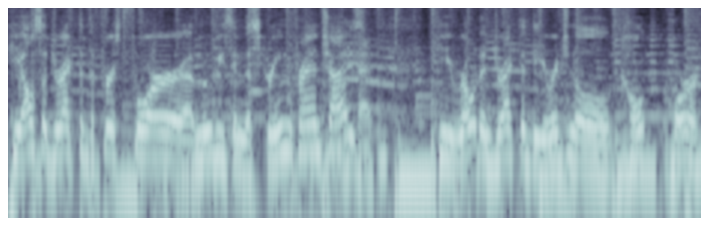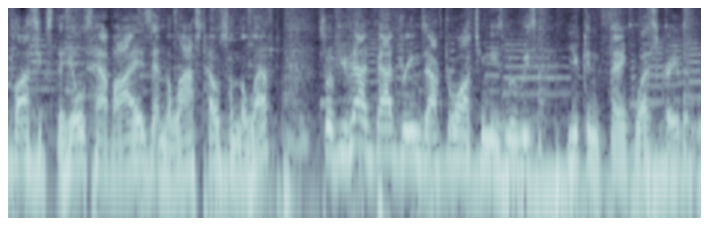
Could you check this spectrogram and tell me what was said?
He also directed the first four uh, movies in the Scream franchise. Okay. He wrote and directed the original cult horror classics The Hills Have Eyes and The Last House on the Left. So if you've had bad dreams after watching these movies, you can thank Wes Craven.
